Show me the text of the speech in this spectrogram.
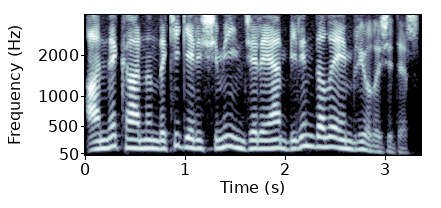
Anne karnındaki gelişimi inceleyen bilim dalı embriyolojidir.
